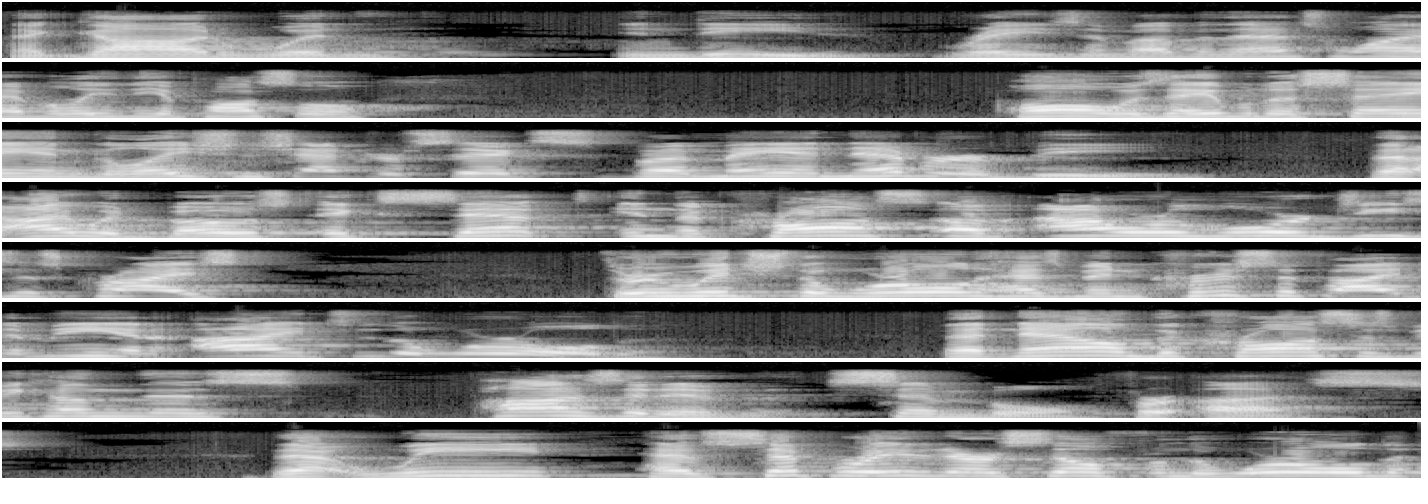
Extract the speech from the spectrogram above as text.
that God would indeed raise him up. And that's why I believe the Apostle Paul was able to say in Galatians chapter 6, But may it never be that I would boast except in the cross of our Lord Jesus Christ, through which the world has been crucified to me and I to the world. That now the cross has become this positive symbol for us. That we have separated ourselves from the world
